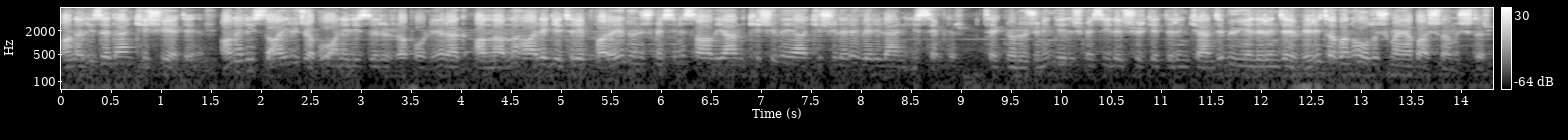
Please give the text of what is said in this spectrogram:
analiz eden kişiye denir. Analist ayrıca bu analizleri raporlayarak anlamlı hale getirip paraya dönüşmesini sağlayan kişi veya kişilere verilen isimdir. Teknolojinin gelişmesiyle şirketlerin kendi bünyelerinde veri tabanı oluşmaya başlamıştır.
